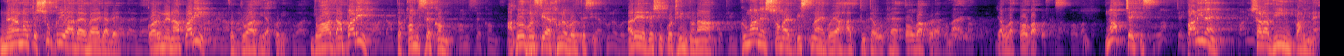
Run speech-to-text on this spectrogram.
নেয়ামতে শুক্রিয়া আদায় হয়ে যাবে। কর্মে না পারি তো দোয়া দিয়া করি। দোয়া না পারি তো কমসে কম। আগেও বলছি এখনও বলতেছি। আরে, বেশি কঠিন তো না। ঘুমানোর সময় বিছনায় বয়া হাত দুটা উঠে তবা করে ঘুমায়। যে আল্লাহ তবা করতেছে। মাপ চাইতেছি। পারি নাই। সারাদিন পারি নাই।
